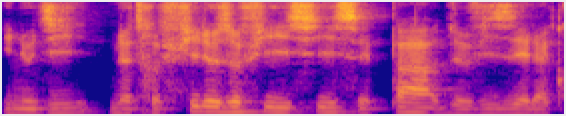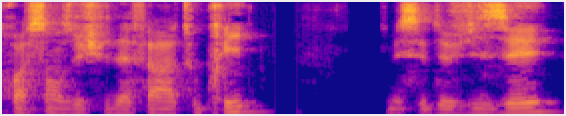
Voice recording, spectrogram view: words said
il nous dit notre philosophie ici, c'est pas de viser la croissance du chiffre d'affaires à tout prix, mais c'est de viser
